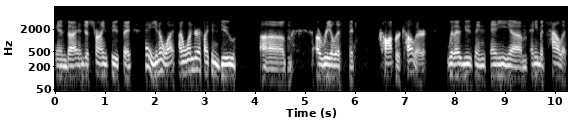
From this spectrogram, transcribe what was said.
and uh, and just trying to say, hey, you know what? I wonder if I can do um, a realistic copper color without using any um, any metallic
